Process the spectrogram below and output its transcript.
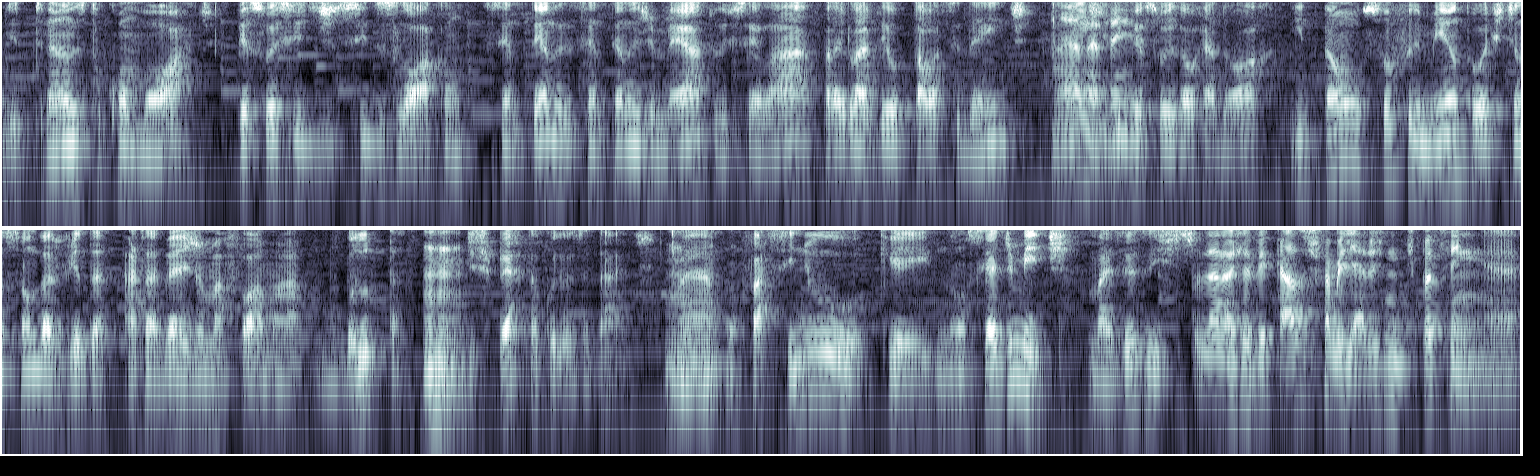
de trânsito com morte, pessoas se, se deslocam centenas e centenas de metros, sei lá, para ir lá ver o tal acidente, é, né? de pessoas isso. ao redor. Então, o sofrimento ou a extinção da vida através de uma forma bruta uhum. desperta a curiosidade. É. Um fascínio que não se admite, mas existe. Pois é, né? eu já vi casos familiares, tipo assim, é,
